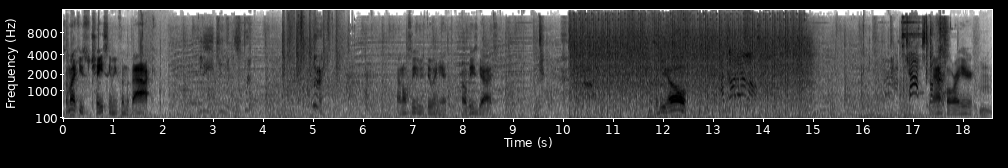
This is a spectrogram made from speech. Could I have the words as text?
Somebody keeps chasing me from the back. I don't see who's doing it. Oh, these guys. Give me help. I've got ammo! Catch, An asshole right here. Hmm.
